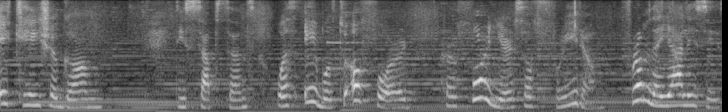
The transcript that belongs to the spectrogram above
acacia gum. This substance was able to afford her four years of freedom from dialysis.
